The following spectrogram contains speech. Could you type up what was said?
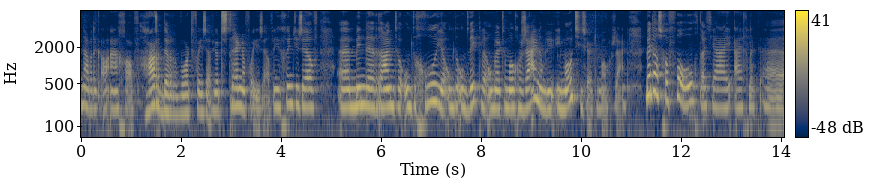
nou wat ik al aangaf, harder wordt voor jezelf. Je wordt strenger voor jezelf. En je gunt jezelf uh, minder ruimte om te groeien, om te ontwikkelen, om er te mogen zijn, om die emoties er te mogen zijn. Met als gevolg dat jij eigenlijk uh,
